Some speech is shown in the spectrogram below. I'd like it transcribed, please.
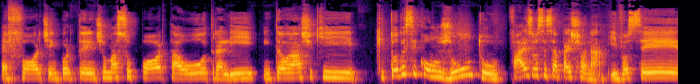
é forte, é importante, uma suporta a outra ali. Então eu acho que que todo esse conjunto faz você se apaixonar. E você,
